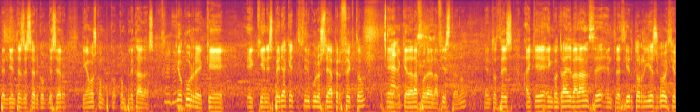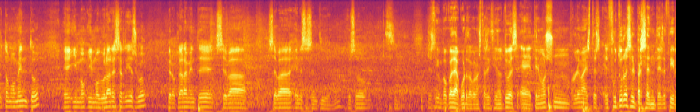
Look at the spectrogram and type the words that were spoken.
pendientes de ser, de ser digamos, completadas. ¿Qué ocurre? Que eh, quien espera que el círculo sea perfecto eh, quedará fuera de la fiesta. ¿no? Entonces hay que encontrar el balance entre cierto riesgo y cierto momento eh, y, modular ese riesgo, pero claramente se va, se va en ese sentido. Eso, Yo estoy un poco de acuerdo con lo que estás diciendo tú. Es, tenemos un problema, esto es, el futuro es el presente, es decir,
